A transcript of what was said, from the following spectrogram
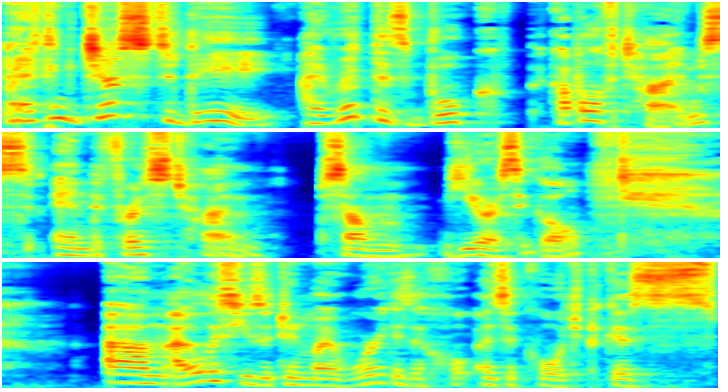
But I think just today, I read this book a couple of times and the first time some years ago. Um, I always use it in my work as a, as a coach because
